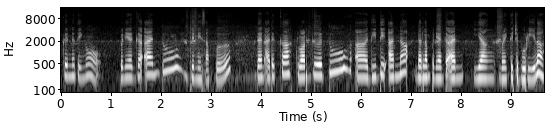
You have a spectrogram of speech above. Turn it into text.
kena tengok perniagaan tu jenis apa dan adakah keluarga tu uh, didik anak dalam perniagaan yang mereka ceburi lah.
